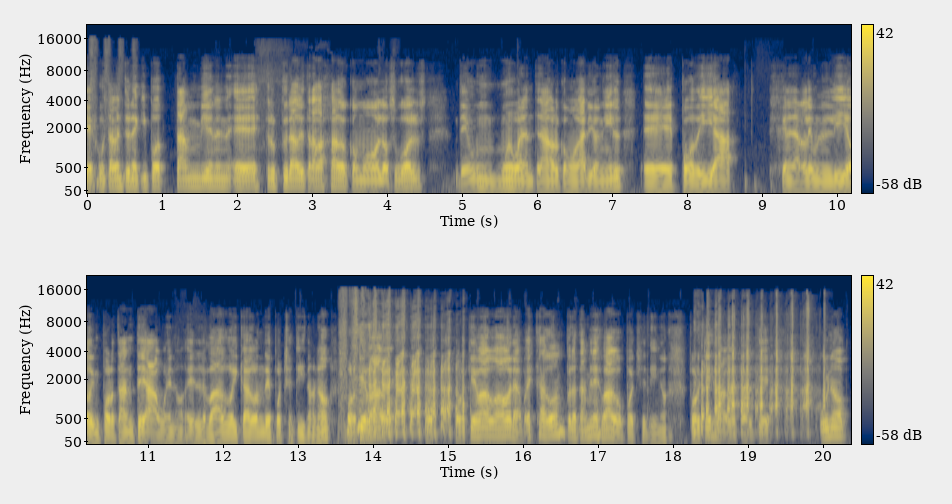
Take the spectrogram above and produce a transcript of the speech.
que justamente un equipo tan bien eh, estructurado y trabajado como los Wolves, de un muy buen entrenador como Gary O'Neill, eh, podía generarle un lío importante a, bueno, el vago y cagón de Pochettino, ¿no? ¿Por qué vago? ¿Por, qué vago ahora? Es cagón, pero también es vago Pochettino. ¿Por qué es vago? Porque uno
